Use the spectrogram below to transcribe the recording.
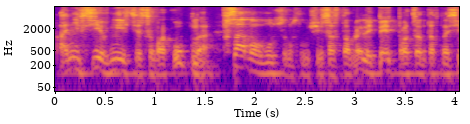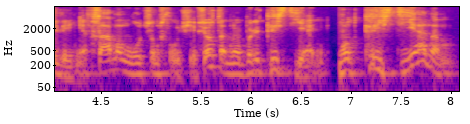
они все вместе совокупно в самом лучшем случае составляли 5% населения. В самом лучшем случае. Все остальное были крестьяне. Вот крестьянам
